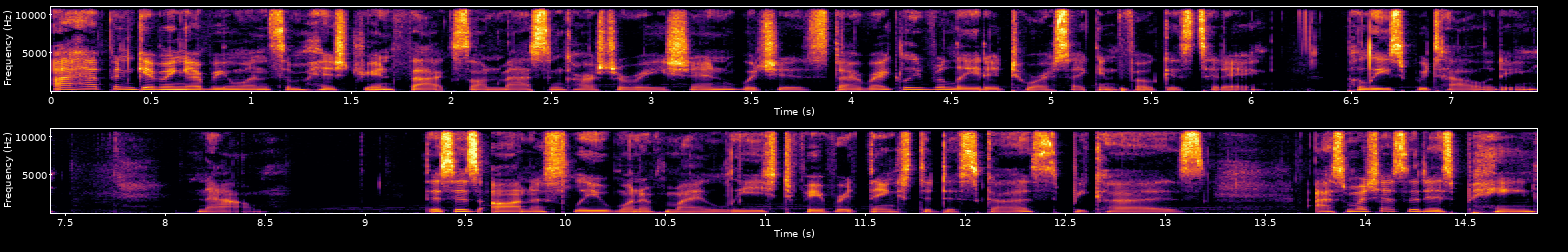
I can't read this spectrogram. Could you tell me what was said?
I have been giving everyone some history and facts on mass incarceration, which is directly related to our second focus today police brutality. Now, this is honestly one of my least favorite things to discuss because, as much as it is pain,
